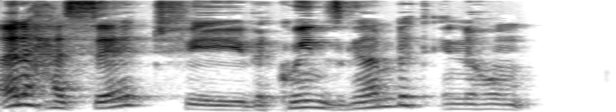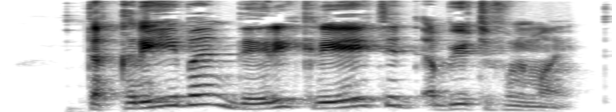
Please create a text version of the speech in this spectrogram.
أنا حسيت في The Queen's Gambit إنهم تقريبا they recreated a beautiful mind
